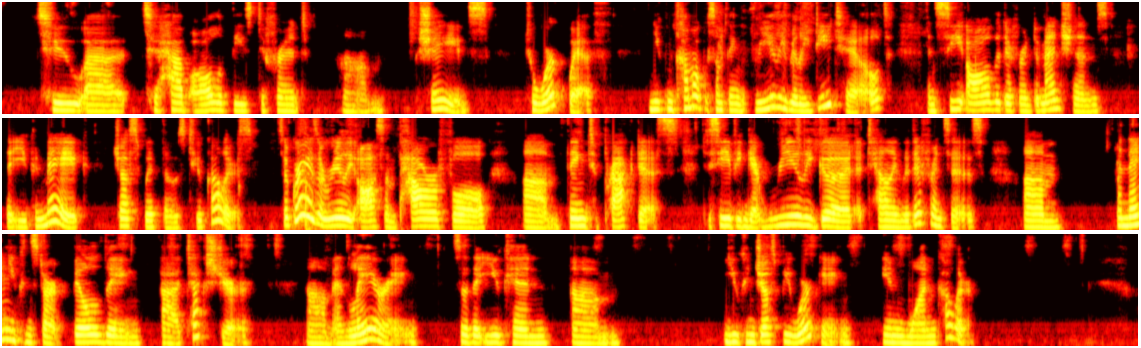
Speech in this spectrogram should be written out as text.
to, uh, to have all of these different um, shades to work with. And you can come up with something really, really detailed and see all the different dimensions that you can make just with those two colors. So gray is a really awesome, powerful um, thing to practice to see if you can get really good at telling the differences. Um, and then you can start building uh, texture um, and layering so that you can um, you can just be working in one color.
